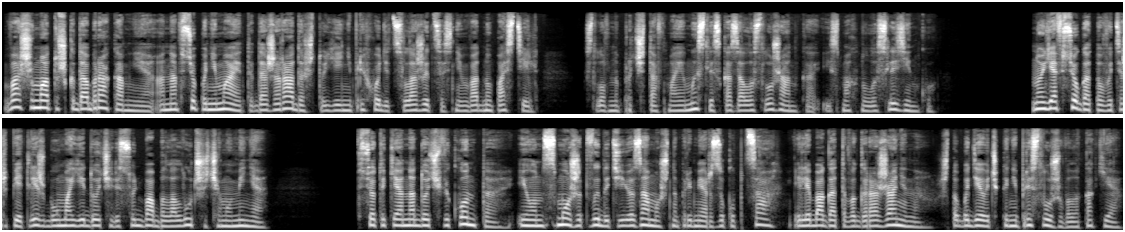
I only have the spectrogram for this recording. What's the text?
Ваша матушка добра ко мне, она все понимает и даже рада, что ей не приходится ложиться с ним в одну постель, словно прочитав мои мысли, сказала служанка и смахнула слезинку. Но я все готова терпеть, лишь бы у моей дочери судьба была лучше, чем у меня. все таки она дочь Виконта, и он сможет выдать ее замуж, например, за купца или богатого горожанина, чтобы девочка не прислуживала, как я.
